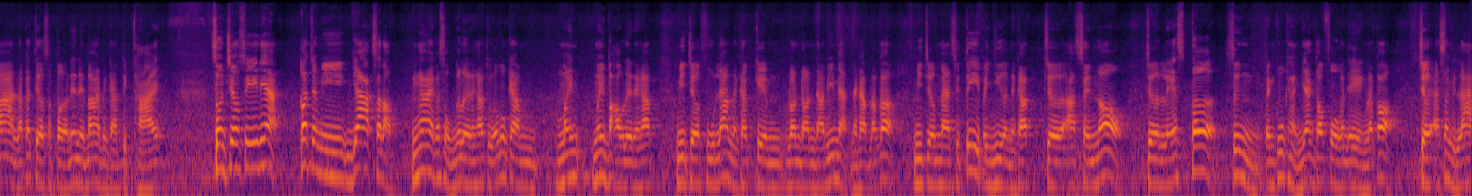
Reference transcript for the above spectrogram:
บ้าน แล้วก็เจอสเปอร์เล่นในบ้านเป็นการปิดท้าย ส่วนเชลซีเนี่ยก็จะมียากสลับง่ายผสมกันเลยนะครับ ถือว่าโปรแกรมไม่ไม่เบาเลยนะครับ มีเจอฟูลแลมนะครับ เกมลอนดอนดาร์บี้แมตช์นะครับ แล้วก็มีเจอแมนซิตี้ไปเยือนนะครับ เจออาร์เซนอล เจอเลสเตอร์ ซึ่งเป็นคู่แข่งแย่งท็อปโฟกันเอง แล้วก็ เจอแอสตันวิลล่า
